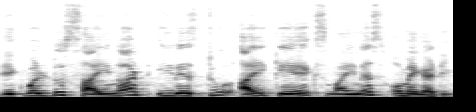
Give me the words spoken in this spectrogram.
equal to psi naught e raised to i kx minus omega t.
